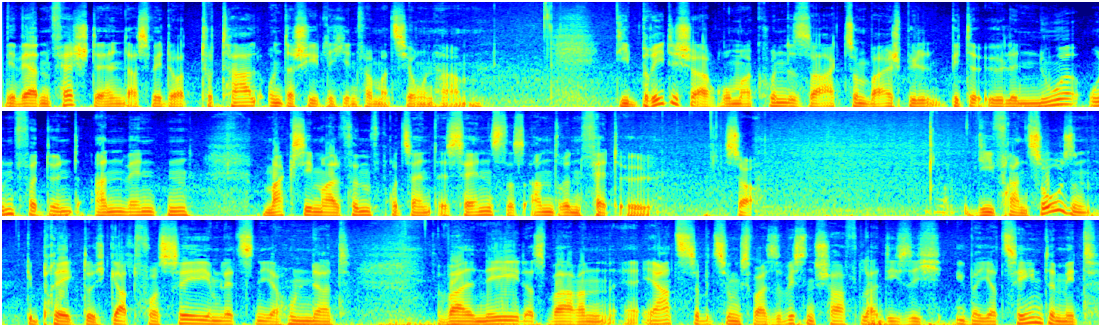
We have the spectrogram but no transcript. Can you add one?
Wir werden feststellen, dass wir dort total unterschiedliche Informationen haben. Die britische Aromakunde sagt zum Beispiel, bitte Öle nur unverdünnt anwenden, maximal 5% Essenz, das andere Fettöl. So, die Franzosen, geprägt durch Gad Fossé im letzten Jahrhundert, Valnet, das waren Ärzte bzw. Wissenschaftler, die sich über Jahrzehnte mit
